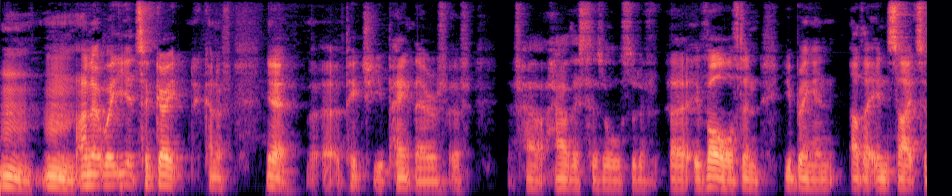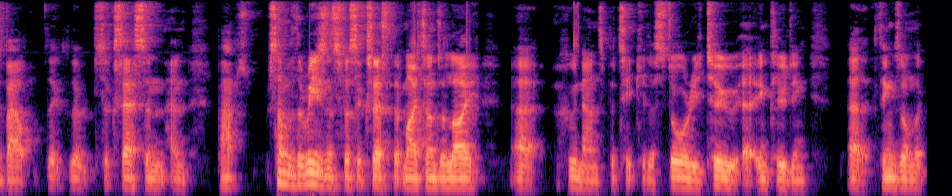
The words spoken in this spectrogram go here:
Mm, mm. I know it's a great kind of yeah picture you paint there of, of how, how this has all sort of uh, evolved, and you bring in other insights about the, the, success and, and perhaps some of the reasons for success that might underlie uh, Hunan's particular story too, uh, including uh, things on the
